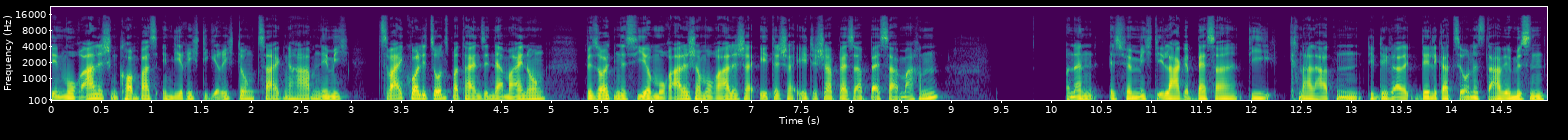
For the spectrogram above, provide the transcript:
den moralischen Kompass in die richtige Richtung zeigen haben, nämlich zwei Koalitionsparteien sind der Meinung, wir sollten es hier moralischer, moralischer, ethischer, ethischer, besser, besser machen. Und dann ist für mich die Lage besser, die knallharten, die Dele Delegation ist da. Wir müssen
